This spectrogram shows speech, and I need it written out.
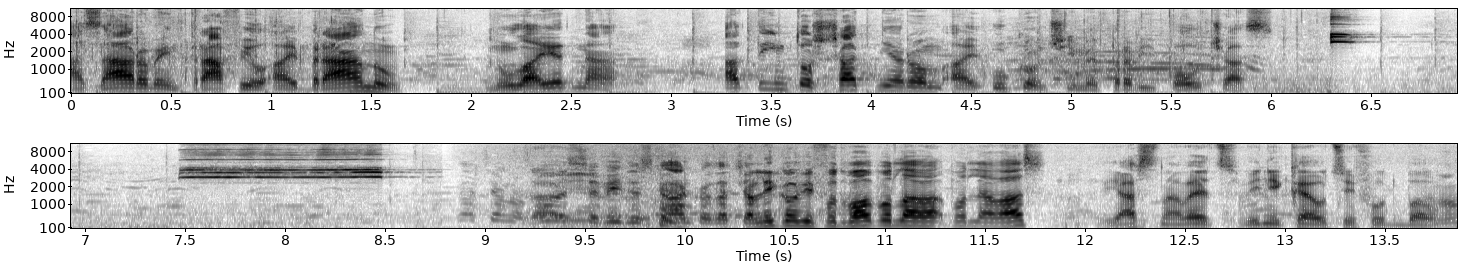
a zároveň trafil aj bránu. 0-1. A týmto šatňarom aj ukončíme prvý polčas. Povedzte vy dneska ako začal ligový futbal podľa, podľa vás? Jasná vec, vynikajúci futbal. No.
